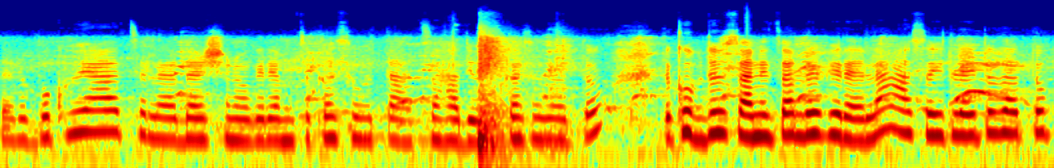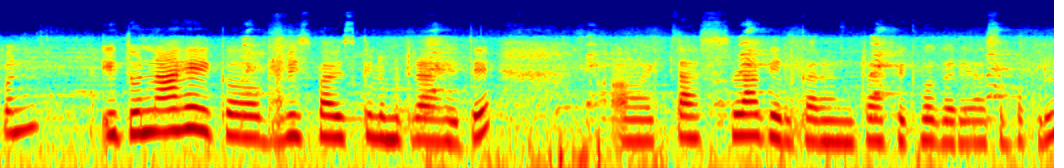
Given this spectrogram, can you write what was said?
तर बघूया चला दर्शन वगैरे आमचं कसं होतं आजचा हा दिवस कसा जातो. तर खूप दिवसांनी चालू आहे फिरायला. असं इथल्या इथं जातो पण इथून आहे एक वीस बावीस किलोमीटर आहे ते. एक तास लागेल कारण ट्रॅफिक वगैरे असं पकडून.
